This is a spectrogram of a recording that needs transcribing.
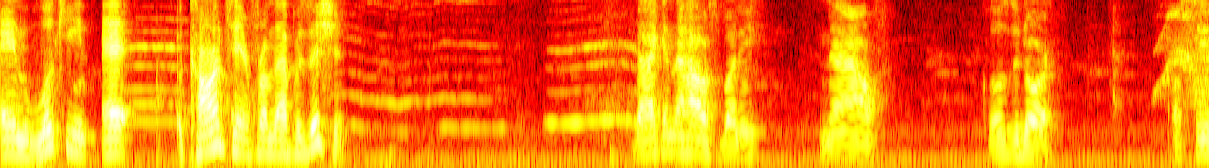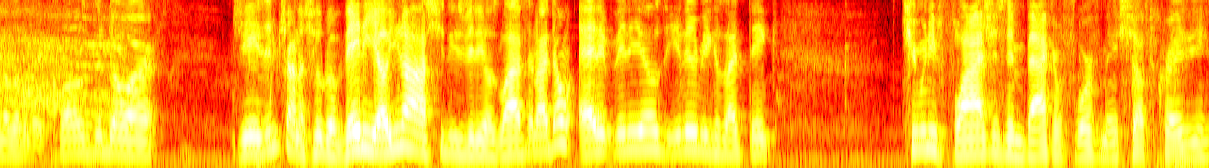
and looking at content from that position. Back in the house, buddy. Now. Close the door. I'll see you in a little bit. Close the door. Jeez, I'm trying to shoot a video. You know how I shoot these videos live. And I don't edit videos either because I think too many flashes and back and forth makes stuff crazy.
